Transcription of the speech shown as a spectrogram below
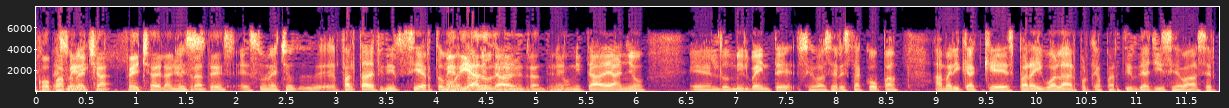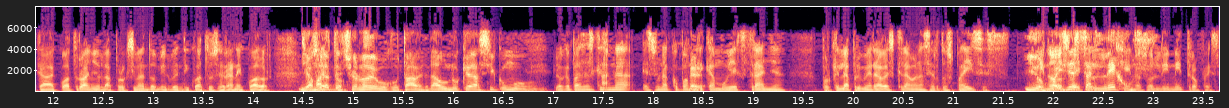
Copa América, fecha del año entrante es. Es un hecho. Eh, falta definir cierto Mediados del año entrante, ¿no? Mitad de año en el 2020 se va a hacer esta Copa América que es para igualar porque a partir de allí se va a hacer cada cuatro años. La próxima en 2024 será en Ecuador. Llama la atención lo de Bogotá, ¿verdad? Uno queda así como... Lo que pasa es que es una, es una Copa América muy extraña porque es la primera vez que la van a hacer dos países. Y dos, países, tan lejos. Que no son limítrofes.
